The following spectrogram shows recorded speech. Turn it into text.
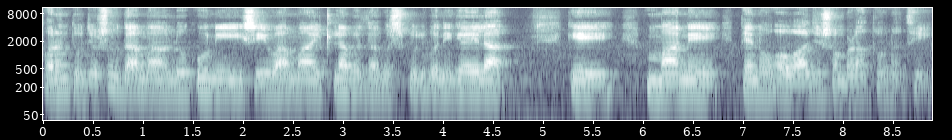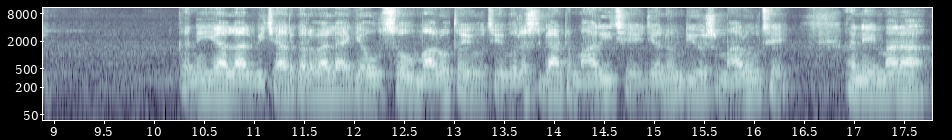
પરંતુ જશોદામાં લોકોની સેવામાં એટલા બધા મશગુલ બની ગયેલા કે માને તેનો અવાજ સંભળાતો નથી. કનૈયાલાલ વિચાર કરવા લાગ્યા, ઉત્સવ મારો થયો છે વર્ષગાંઠ મારી છે, જન્મદિવસ મારો છે અને મારા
